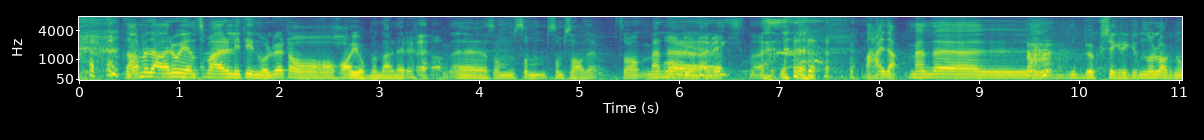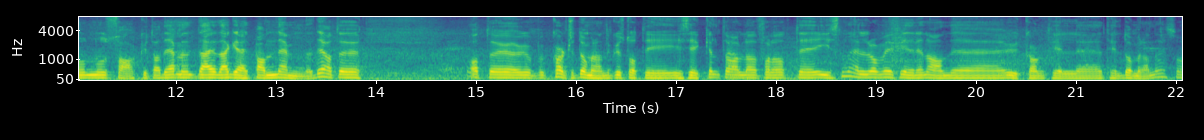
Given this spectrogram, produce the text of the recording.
Nei, men det er jo en som er litt involvert og har jobben der nede, eh, som, som, som sa det. Så, men, Og Bjørn eh, Ervik. Nei. Da, men uh, du bør sikkert ikke lage noe, noe sak ut av det, men det er, det er greit på å nevne det. At, eh, at uh, kanskje dommerne kunne stått i, i sirkelen til alle hadde forlatt eh, isen, eller om vi finner en annen eh, utgang til, til dommerne. Så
